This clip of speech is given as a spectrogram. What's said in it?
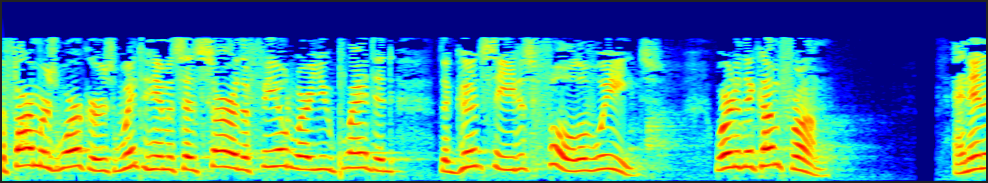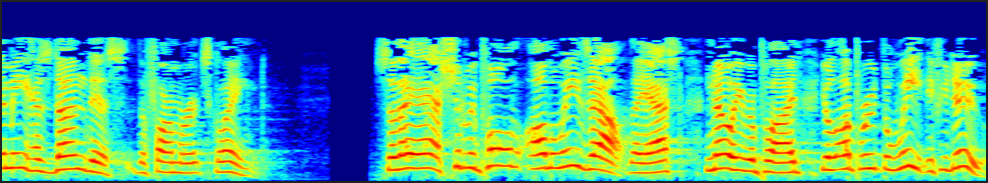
The farmer's workers went to him and said, Sir, the field where you planted the good seed is full of weeds. Where did they come from? An enemy has done this, the farmer exclaimed. So they asked, Should we pull all the weeds out? They asked. No, he replied, You'll uproot the wheat if you do.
